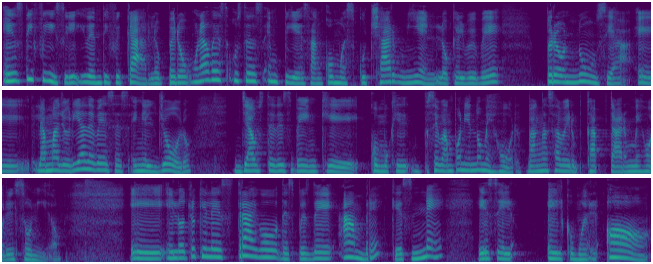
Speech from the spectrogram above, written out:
Es difícil identificarlo, pero una vez ustedes empiezan como a escuchar bien lo que el bebé pronuncia eh, la mayoría de veces en el lloro, ya ustedes ven que como que se van poniendo mejor, van a saber captar mejor el sonido. Eh, el otro que les traigo después de hambre, que es ne, es el, el como el oh,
